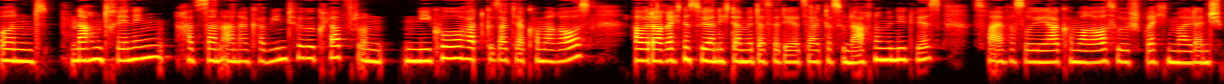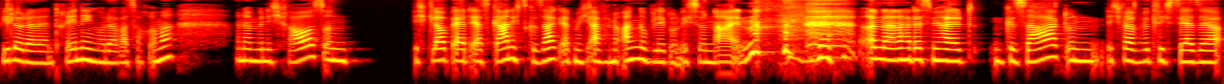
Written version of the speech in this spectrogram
Und nach dem Training hat's dann an der Kabinentür geklopft und Nico hat gesagt, ja, komm mal raus. Aber da rechnest du ja nicht damit, dass er dir jetzt sagt, dass du nachnominiert wirst. Es war einfach so, ja, komm mal raus, wir besprechen mal dein Spiel oder dein Training oder was auch immer. Und dann bin ich raus und ich glaube, er hat erst gar nichts gesagt, er hat mich einfach nur angeblickt und ich so, nein. und dann hat er es mir halt gesagt und ich war wirklich sehr, sehr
